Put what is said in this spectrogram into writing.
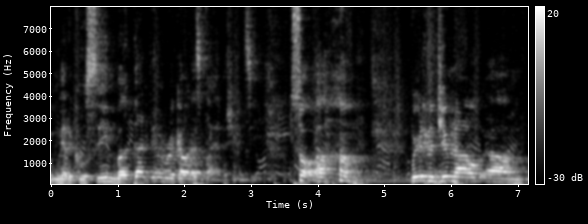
we had a cool scene, but that didn't work out as planned, as you can see. So, um, we're hitting the gym now. Um,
